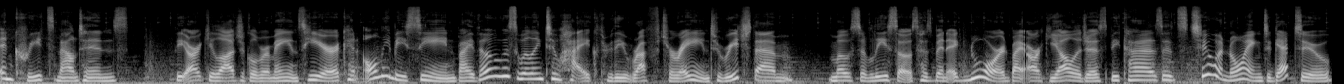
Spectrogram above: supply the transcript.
in Crete's mountains. The archaeological remains here can only be seen by those willing to hike through the rough terrain to reach them. Most of Lissos has been ignored by archaeologists because it's too annoying to get to.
